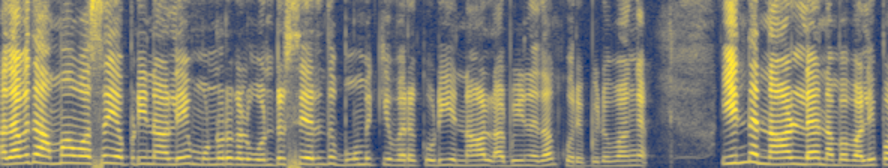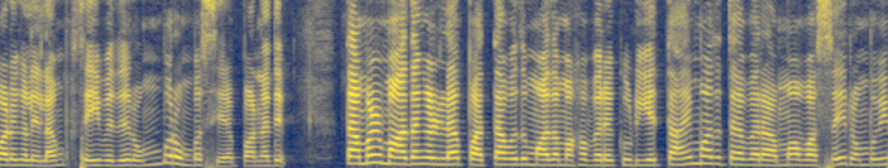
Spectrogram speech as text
அதாவது அமாவாசை அப்படின்னாலே முன்னோர்கள் ஒன்று சேர்ந்து பூமிக்கு வரக்கூடிய நாள் அப்படின்னு தான் குறிப்பிடுவாங்க. இந்த நாளில் நம்ம வழிபாடுகள் எல்லாம் செய்வது ரொம்ப ரொம்ப சிறப்பானது. தமிழ் மாதங்களில் பத்தாவது மாதமாக வரக்கூடிய தாய் மாதத்தில் வர அமாவாசை ரொம்பவே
